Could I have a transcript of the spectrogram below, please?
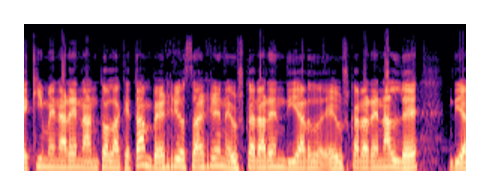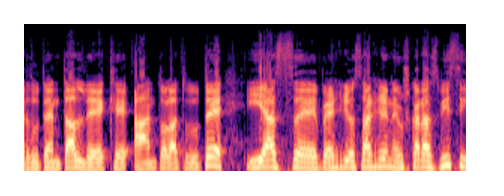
Ekimenaren antolaketan Berriozarren Euskararen, diardu, Euskararen alde diarduten taldeek antolatu dute. Iaz eh, berriozarren Euskaraz bizi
